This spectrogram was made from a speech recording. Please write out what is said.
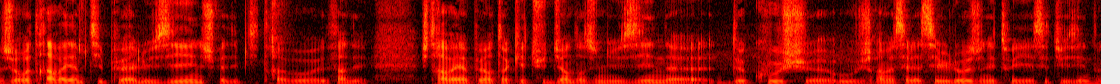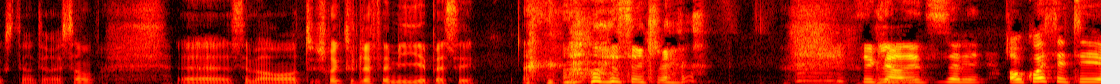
je retravaille un petit peu à l'usine, je fais des petits travaux, enfin des, je travaille un peu en tant qu'étudiant dans une usine euh, de couches euh, où je ramassais la cellulose, je nettoyais cette usine, donc c'était intéressant. Euh, c'est marrant, je crois que toute la famille y est passée. c'est clair. C'est clair, on est tous allés. En quoi c'était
